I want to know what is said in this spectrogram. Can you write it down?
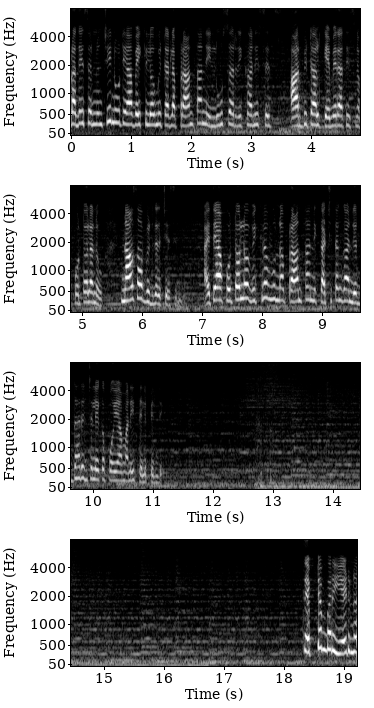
ప్రదేశం నుంచి నూట యాభై కిలోమీటర్ల ప్రాంతాన్ని లూసర్ రికానిసెన్స్ ఆర్బిటాల్ కెమెరా తీసిన ఫోటోలను నాసా విడుదల చేసింది. అయితే ఆ ఫోటోలో విక్రమ్ ఉన్న ప్రాంతాన్ని ఖచ్చితంగా నిర్ధారించలేకపోయామని తెలిపింది. సెప్టెంబర్ ఏడున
